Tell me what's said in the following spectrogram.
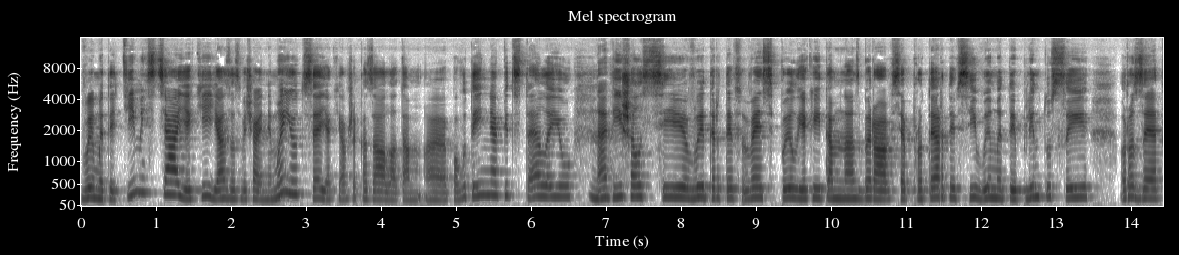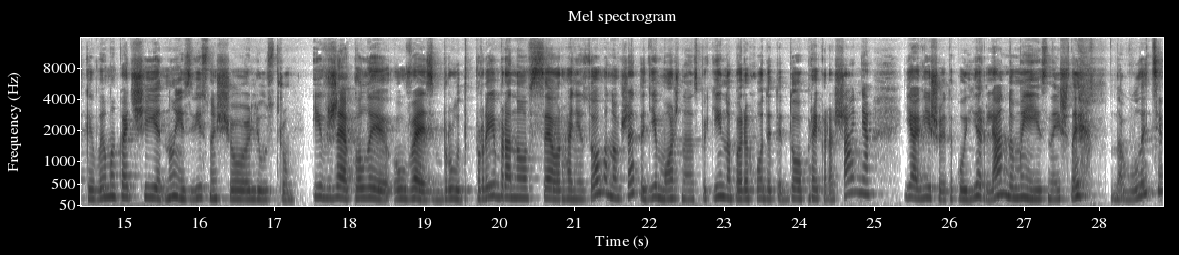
вимити ті місця, які я зазвичай не мию. Це, як я вже казала, там е, павутиння під стелею, на вішалці витерти весь пил, який там назбирався, протерти всі вимити плінтуси, розетки, вимикачі, ну і звісно, що люстру. І вже коли увесь бруд прибрано, все організовано, вже тоді можна спокійно переходити до прикрашання. Я вішаю таку гірлянду, ми її знайшли на вулиці.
